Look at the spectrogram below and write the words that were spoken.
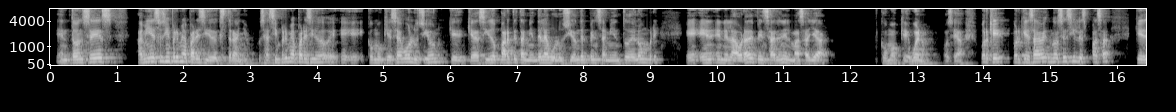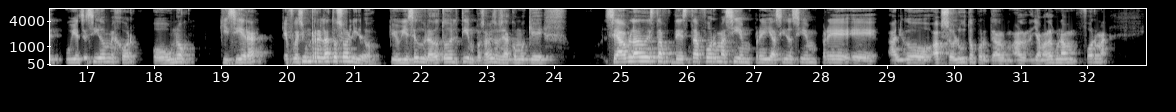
Entonces, a mí eso siempre me ha parecido extraño, o sea, siempre me ha parecido eh, eh, como que esa evolución, que, ha sido parte también de la evolución del pensamiento del hombre, eh, en, en la hora de pensar en el más allá, como que, bueno, o sea, porque, porque, ¿sabe? No sé si les pasa que hubiese sido mejor o uno quisiera que fuese un relato sólido, que hubiese durado todo el tiempo, ¿sabes? O sea, como que se ha hablado de esta, de esta forma siempre y ha sido siempre eh, algo absoluto, por llamar de alguna forma,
